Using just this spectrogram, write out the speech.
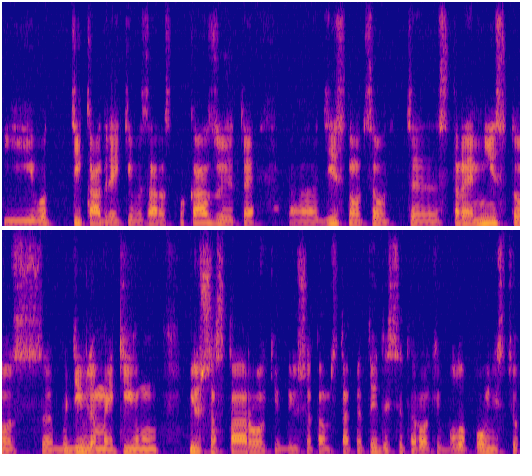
І от ті кадри, які ви зараз показуєте, е, дійсно, це от е, старе місто з будівлями, яким більше 100 років, більше там 150 років, було повністю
